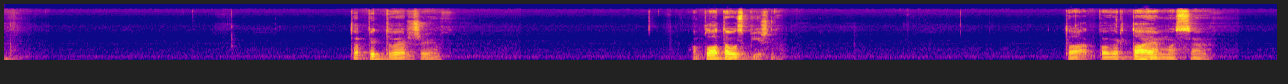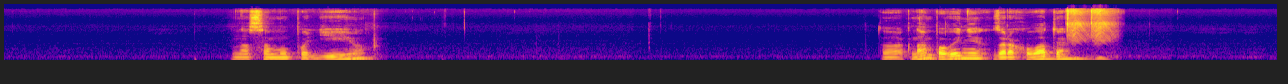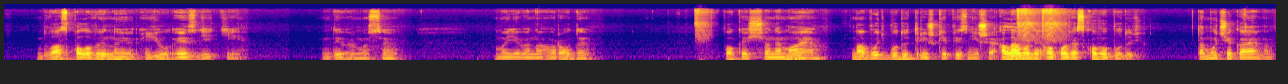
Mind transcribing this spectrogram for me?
Та підтверджую. Оплата успішна. Так, повертаємося на саму подію. Так, нам повинні зарахувати 2,5 USDT. Дивимося. Мої винагороди. Поки що немає. Мабуть, будуть трішки пізніше, але вони обов'язково будуть. Тому чекаємо.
